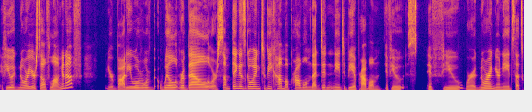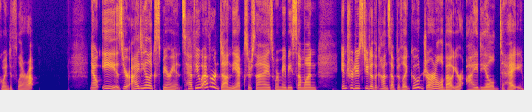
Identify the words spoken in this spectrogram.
if you ignore yourself long enough, your body will will rebel or something is going to become a problem that didn't need to be a problem if you if you were ignoring your needs that's going to flare up. Now, E is your ideal experience. Have you ever done the exercise where maybe someone introduced you to the concept of like go journal about your ideal day?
